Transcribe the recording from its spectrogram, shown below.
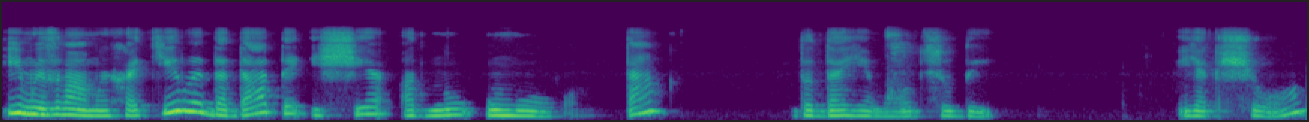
І ми з вами хотіли додати іще одну умову. Так? Додаємо от сюди, якщо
